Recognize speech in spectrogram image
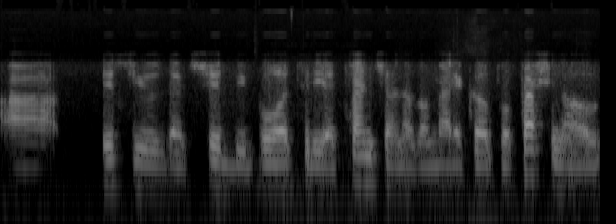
are issues that should be brought to the attention of a medical professional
